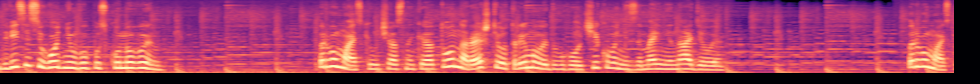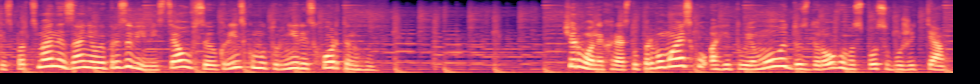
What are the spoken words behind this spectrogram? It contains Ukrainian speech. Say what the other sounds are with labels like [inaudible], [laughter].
Дивіться сьогодні у випуску новин. Первомайські учасники АТО нарешті отримали довгоочікувані земельні наділи. Первомайські спортсмени зайняли призові місця у всеукраїнському турнірі з хортингу. Червоний хрест у Первомайську агітує молодь до здорового способу життя.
